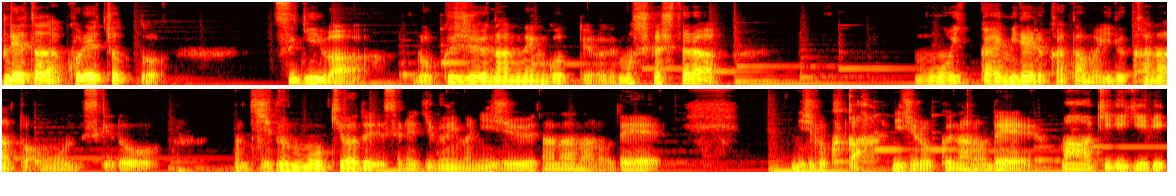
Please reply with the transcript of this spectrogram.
で、ただこれちょっと次は60何年後っていうので、もしかしたらもう一回見れる方もいるかなとは思うんですけど、まあ自分も際どいですね。自分今27なので、26か、26なので、まあギリギリ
